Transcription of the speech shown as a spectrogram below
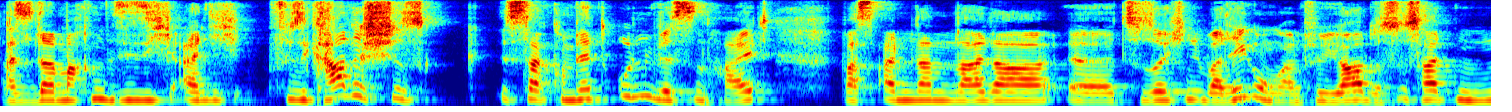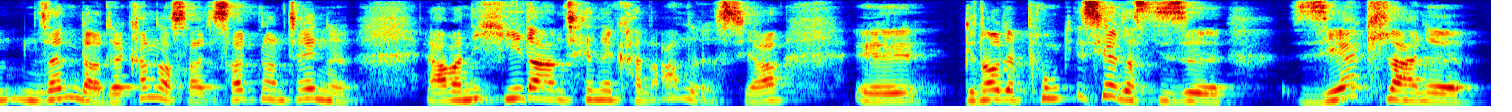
also da machen sie sich eigentlich physikalisch ist, ist da komplett Unwissenheit, was einem dann leider äh, zu solchen Überlegungen anführt. Ja, das ist halt ein, ein, Sender, der kann das halt, das ist halt eine Antenne. Ja, aber nicht jede Antenne kann alles. Ja, äh, genau der Punkt ist ja, dass diese sehr kleine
